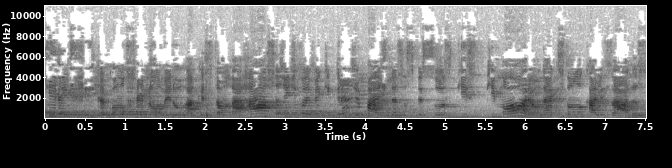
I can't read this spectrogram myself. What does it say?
que identifica como fenômeno a questão da raça, a gente vai ver que grande parte dessas pessoas que, que moram, né, que estão localizadas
